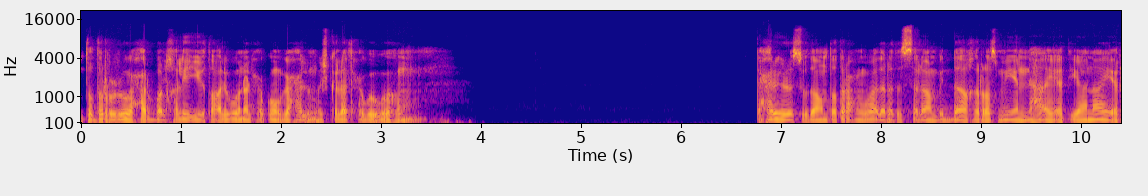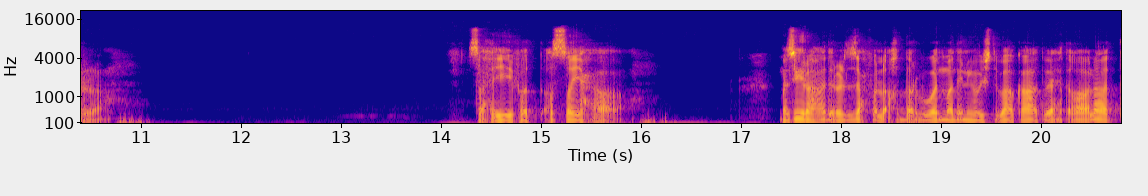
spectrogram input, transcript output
متضررو حرب الخليج يطالبون الحكومة بحل مشكلة حقوقهم. تحرير السودان تطرح مبادرة السلام بالداخل رسميا نهاية يناير. صحيفة الصيحة. مسيرة هادرة للزحف الأخضر بود مدني واشتباكات واحتغالات.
